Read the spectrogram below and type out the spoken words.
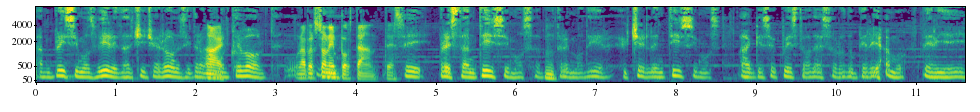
amplissimo spirito, al Cicerone si trova Ah, molte volte. Una persona Mm. importante. Sì, prestantissimos potremmo dire, eccellentissimos, anche se questo adesso lo adoperiamo per i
